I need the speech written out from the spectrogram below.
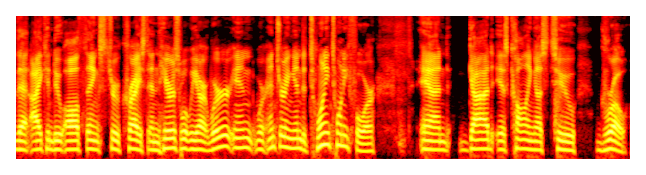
that I can do all things through Christ and here's what we are we're in we're entering into 2024 and God is calling us to grow.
